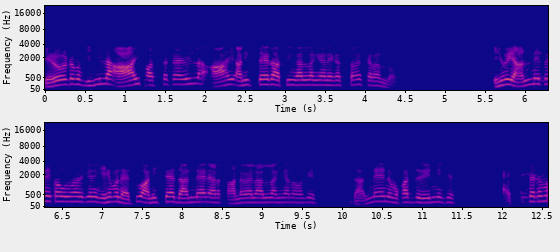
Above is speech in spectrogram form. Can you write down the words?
කෙරවලටම ගිහිල්ලා ආයි පස්සට ඇවිල්ලා ආයි අනිත් අයට අතින් අල්ලන් යන එකක් තමයි කරන්න ඕනේ. එහෙම යන්න එපා කවුරු හරි කෙනෙක්. එහෙම නැතුව අනිත් අය දන්නේ නැහැනේ අර කනවැල අල්ලන් යනවා වගේ. දන්නේ නැහැනේ මොකද්ද වෙන්නේ කියලා. ඇත්තටම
